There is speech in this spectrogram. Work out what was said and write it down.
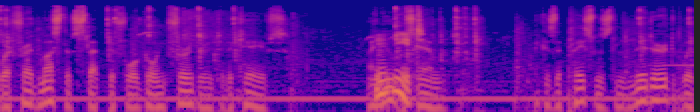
where Fred must have slept before going further into the caves. I knew it was him because the place was littered with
